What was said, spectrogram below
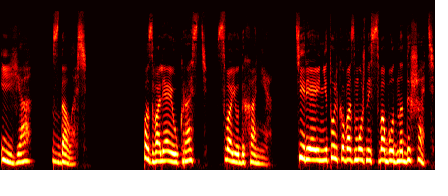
И я сдалась, позволяя украсть свое дыхание, теряя не только возможность свободно дышать,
